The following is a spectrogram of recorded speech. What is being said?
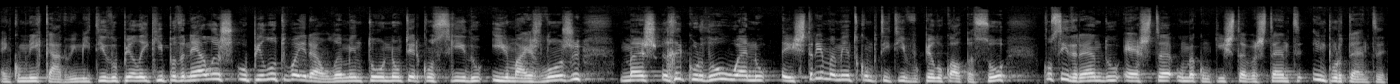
Em comunicado emitido pela equipa de Nelas, o piloto Beirão lamentou não ter conseguido ir mais longe, mas recordou o ano extremamente competitivo pelo qual passou, considerando esta uma conquista bastante importante.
